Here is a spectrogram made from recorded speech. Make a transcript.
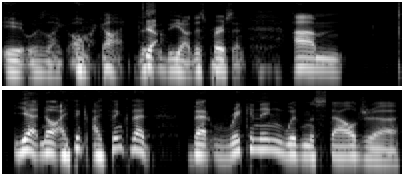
it was like, oh my god, this Yeah. you know this person. Um, yeah, no, I think I think that that reckoning with nostalgia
